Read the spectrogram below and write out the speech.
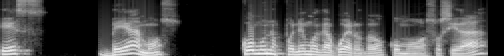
es veamos cómo nos ponemos de acuerdo como sociedad,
